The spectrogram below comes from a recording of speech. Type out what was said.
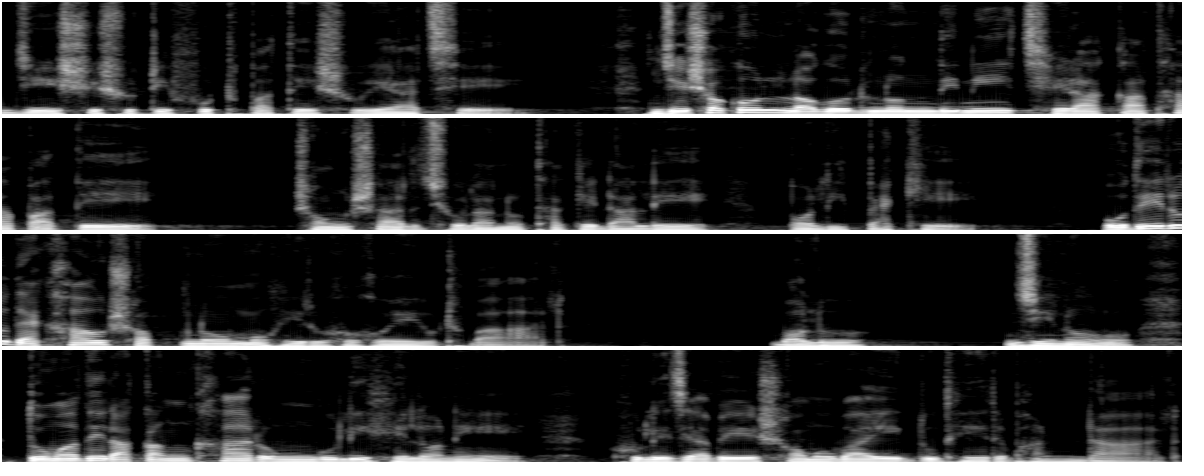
যে শিশুটি ফুটপাতে শুয়ে আছে, যে সকল নগর নন্দিনী ছেঁড়া কাঁথা পাতে, সংসার ঝোলানো থাকে ডালে পলি প্যাকে। ওদেরও দেখাও স্বপ্ন মহিরুহ হয়ে উঠবার। বলো, যেন তোমাদের আকাঙ্ক্ষার অঙ্গুলি হেলনে খুলে যাবে সমবায় দুধের ভাণ্ডার।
